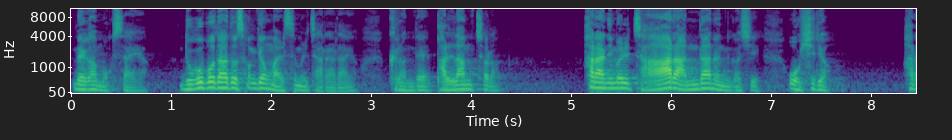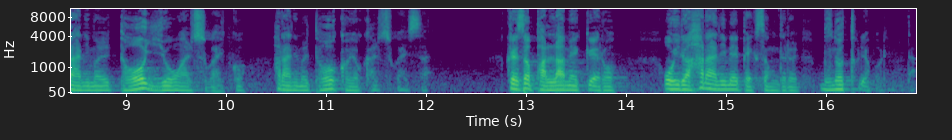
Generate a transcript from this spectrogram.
내가 목사예요. 누구보다도 성경 말씀을 잘 알아요. 그런데 발람처럼 하나님을 잘 안다는 것이 오히려 하나님을 더 이용할 수가 있고 하나님을 더 거역할 수가 있어요. 그래서 발람의 꾀로 오히려 하나님의 백성들을 무너뜨려 버립니다.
